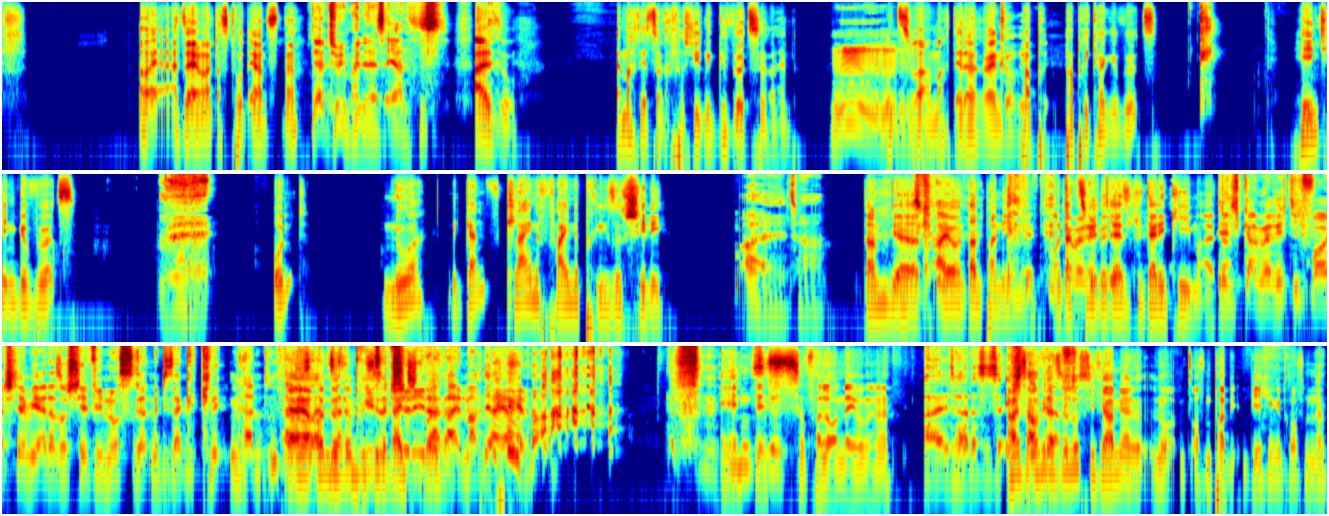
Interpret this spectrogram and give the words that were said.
Aber er- also er macht das tot ernst, ne? Ja, natürlich meint er das ernst. Also, er macht jetzt noch verschiedene Gewürze rein. Mm. Und zwar macht er da rein. Papri Paprikagewürz, Hähnchengewürz Bäh. und nur eine ganz kleine feine Prise Chili. Alter. Dann wieder das Ei und dann Paniermehl. Und da zwiebelt er sich hinter die Kiemen, Alter. Ich kann mir richtig vorstellen, wie er da so steht wie Nusret mit dieser geknickten Hand und, Ja, ja, seine, und so seine ein Prise bisschen Chili da reinmacht. Ja, ja, genau. Ey, das ist so verloren, der Junge, ne? Alter, das ist ja echt Aber es ist auch wieder so lustig. Wir haben ja nur uns auf ein paar Bi- Bierchen getroffen, ne?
